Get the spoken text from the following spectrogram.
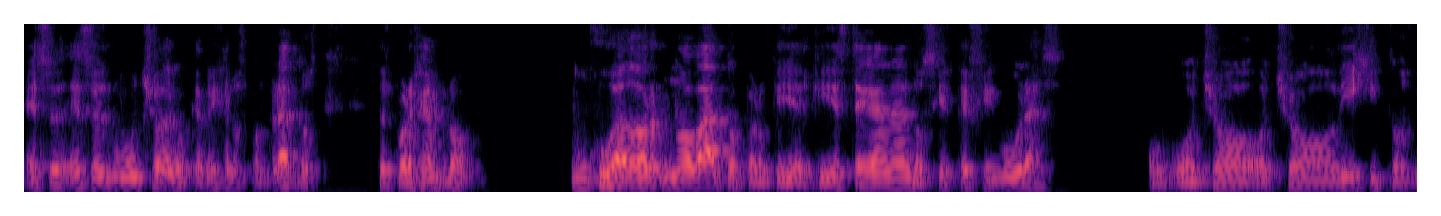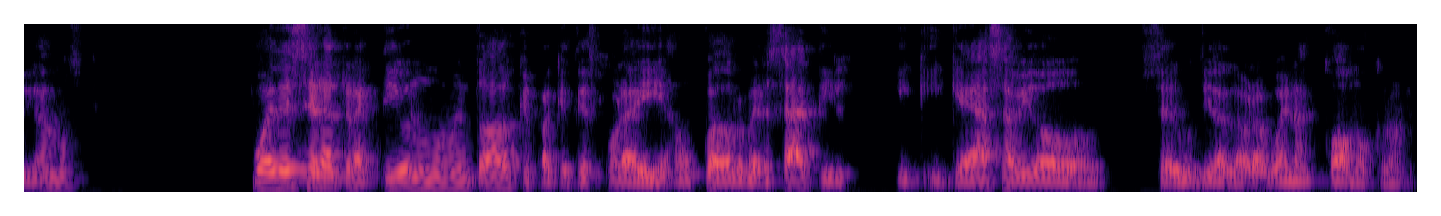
Eso, eso es mucho de lo que rigen los contratos. Entonces, por ejemplo, un jugador novato, pero que que esté ganando siete figuras o ocho, ocho dígitos, digamos, puede ser atractivo en un momento dado que paquetees por ahí a un jugador versátil y, y que ha sabido ser útil a la hora buena como Cron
